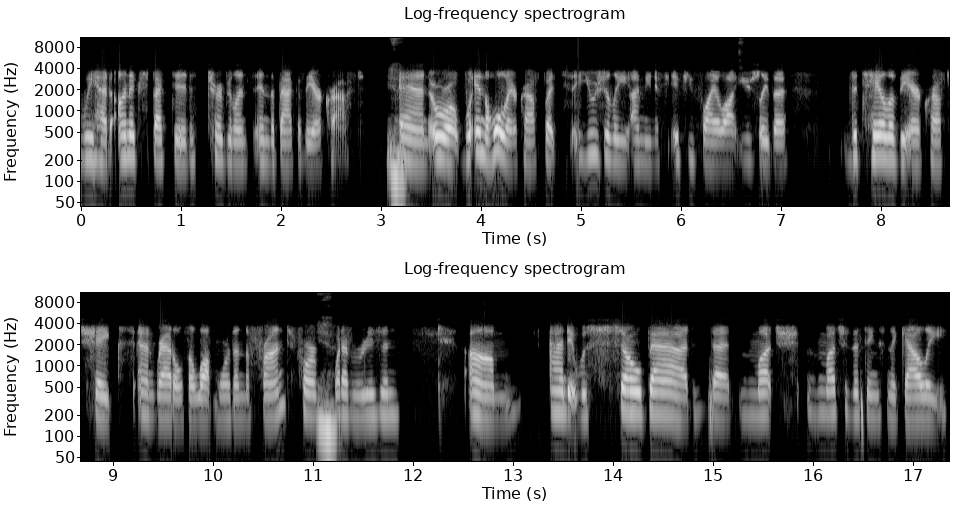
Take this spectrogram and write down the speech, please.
we had unexpected turbulence in the back of the aircraft, yeah. and or in the whole aircraft. But usually, I mean, if if you fly a lot, usually the the tail of the aircraft shakes and rattles a lot more than the front for yeah. whatever reason. Um, and it was so bad that much much of the things in the galley,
